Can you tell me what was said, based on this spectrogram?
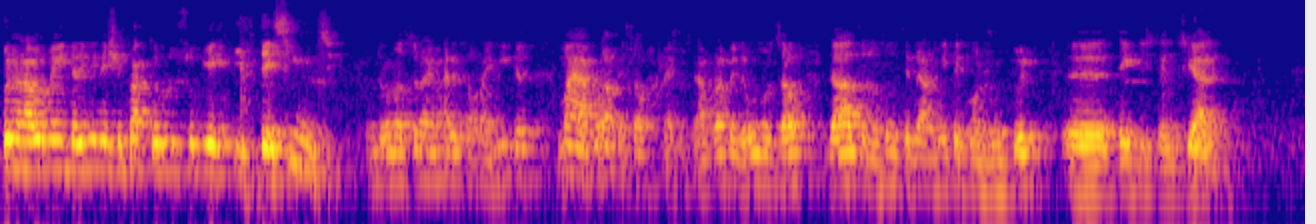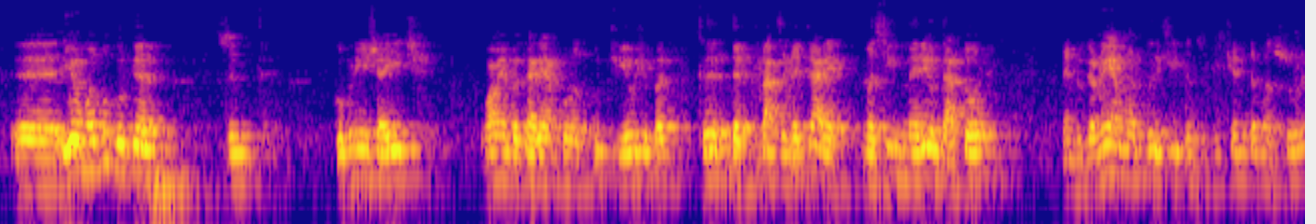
până la urmă intervine și factorul subiectiv. Te simți într-o măsură mai mare sau mai mică, mai aproape sau mai puțin aproape de unul sau de altul în funcție de anumite conjuncturi uh, existențiale. Uh, eu mă bucur că sunt cuprinși aici oameni pe care i-am cunoscut și eu și pe că, de, față de care mă simt mereu dator, pentru că nu i-am mărturisit în suficientă măsură.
